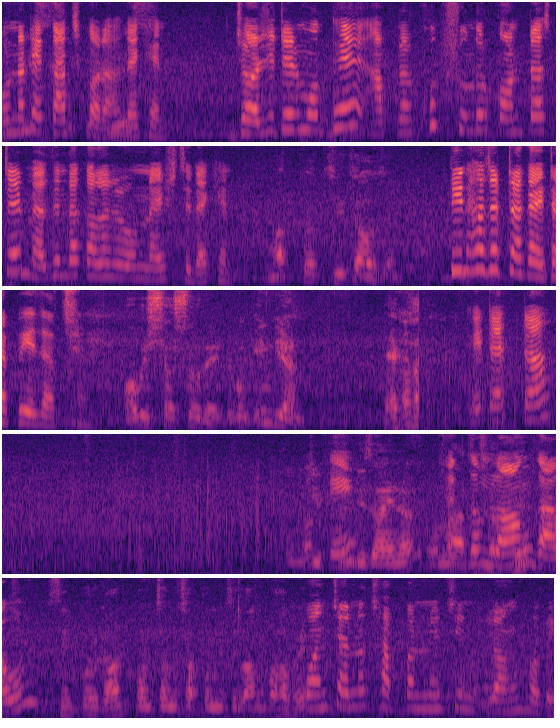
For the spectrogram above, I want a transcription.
ওড়নাটায় কাজ করা দেখেন। জর্জেটের মধ্যে আপনার খুব সুন্দর কন্ট্রাস্টে ম্যাজেন্ডা কালারের ওড়না এসছে দেখেন। মাত্র 3000 তিন হাজার টাকা এটা পেয়ে যাচ্ছেন। অবিশ্বাস্য রেট এবং ইন্ডিয়ান এটা একটা ডিজাইনার একদম long gown simple gown 55 56 inch long হবে। ইঞ্চি লং হবে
